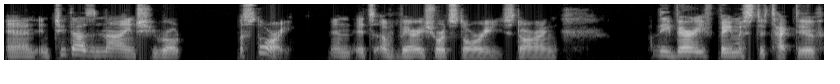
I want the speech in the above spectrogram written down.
And in 2009, she wrote a story. And it's a very short story starring the very famous detective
